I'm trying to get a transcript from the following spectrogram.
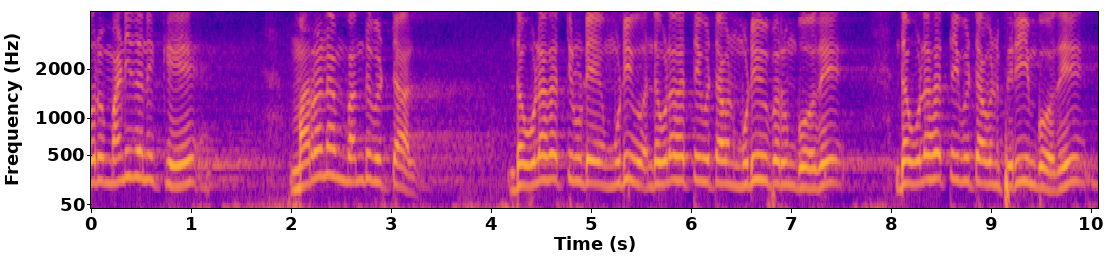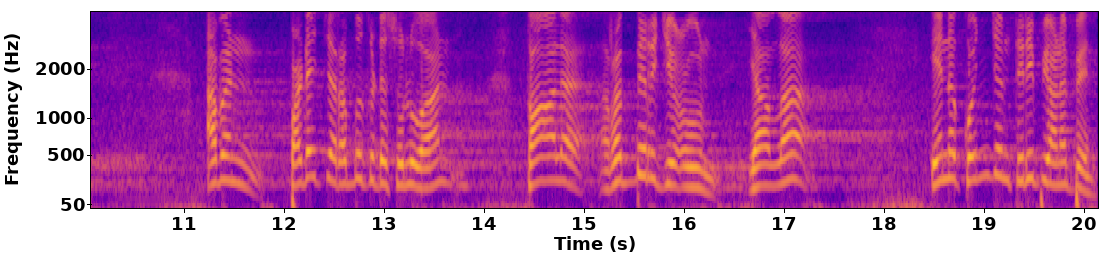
ஒரு மனிதனுக்கு மரணம் வந்துவிட்டால் இந்த உலகத்தினுடைய முடிவு இந்த உலகத்தை விட்டு அவன் முடிவு பெறும்போது இந்த உலகத்தை விட்டு அவன் பிரியும் போது அவன் படைத்த ரப்புக்கிட்ட சொல்லுவான் கால ரப்பிர் ஜிஊன் யாழ்லா என்னை கொஞ்சம் திருப்பி அனுப்பேன்.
